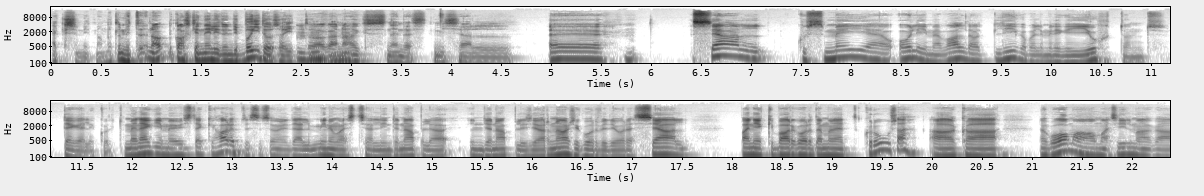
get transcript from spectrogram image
action'it, ma mõtlen mitte, no kakskümmend neli tundi võidusõitu mm, -hmm. aga noh, mhm. üks nendest, mis seal seal, kus meie olime, valdavalt liiga palju midagi ei juhtunud tegelikult, me nägime vist äkki harjutussessioonide ajal minu meelest seal Indianapolis, Indianapolisi ja Arnage'i kurvide juures, seal pani äkki paar korda mõned kruusa, aga nagu oma oma silmaga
